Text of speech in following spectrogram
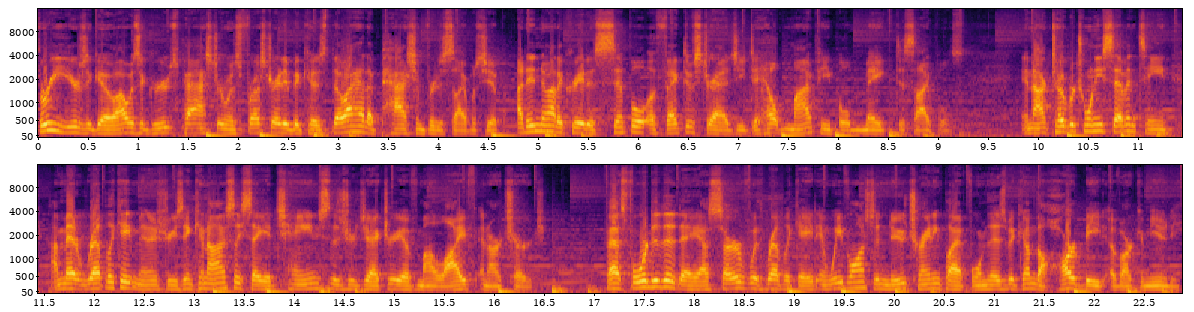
Three years ago, I was a group's pastor and was frustrated because though I had a passion for discipleship, I didn't know how to create a simple, effective strategy to help my people make disciples. In October 2017, I met Replicate Ministries and can honestly say it changed the trajectory of my life and our church. Fast forward to today, I serve with Replicate and we've launched a new training platform that has become the heartbeat of our community,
